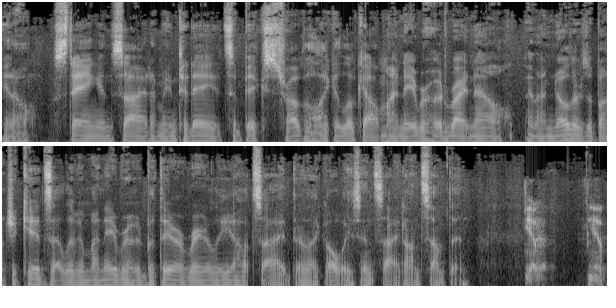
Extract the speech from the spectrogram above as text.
you know staying inside. I mean, today it's a big struggle. I could look out my neighborhood right now, and I know there's a bunch of kids that live in my neighborhood, but they are rarely outside. They're like always inside on something. Yep. Yep.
